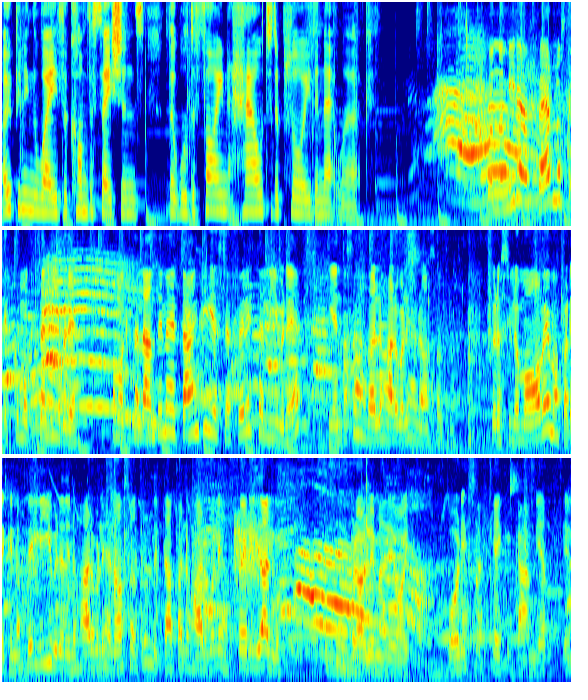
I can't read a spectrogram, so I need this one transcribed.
opening the way for conversations that will define how to deploy the network. Mira a es como que está libre. Como que está la antena de tanque y hacia afuera está libre y entonces nos da los árboles a nosotros. Pero si lo movemos para que nos dé libre de los árboles a nosotros, le tapa los árboles a Fer Hidalgo. Ese es el problema de hoy. Por eso es que hay que cambiar el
